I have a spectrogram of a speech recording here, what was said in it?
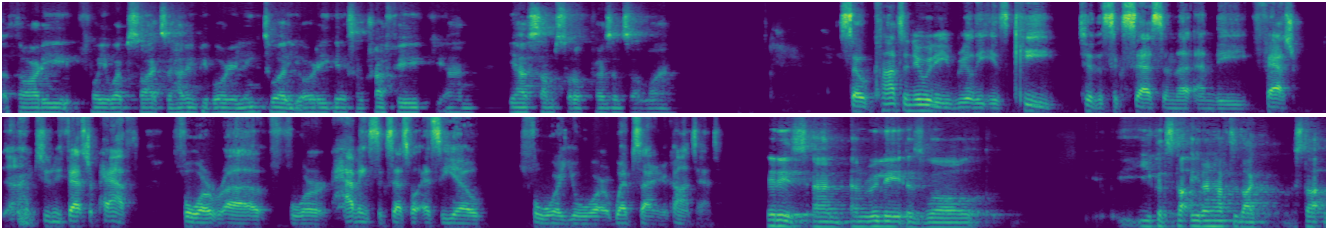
authority for your website. So having people already linked to it, you're already getting some traffic, and you have some sort of presence online. So continuity really is key to the success and the and the fast excuse me faster path for uh, for having successful SEO for your website and your content. It is, and and really as well you can start you don't have to like start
